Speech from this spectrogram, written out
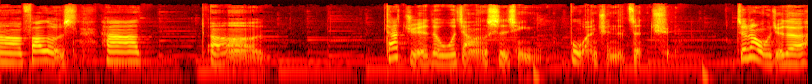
呃 follows 他呃，他觉得我讲的事情不完全的正确，这让我觉得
